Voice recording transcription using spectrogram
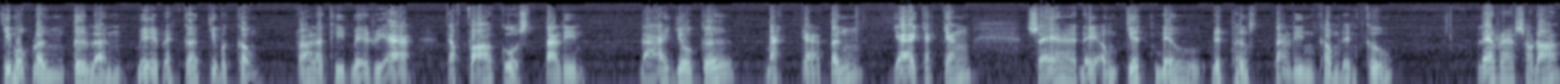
chỉ một lần tư lệnh Merekov chịu bất công, đó là khi Beria, cấp phó của Stalin, đã vô cớ bắt tra tấn và chắc chắn sẽ để ông chết nếu đích thân Stalin không đến cứu. Lẽ ra sau đó,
